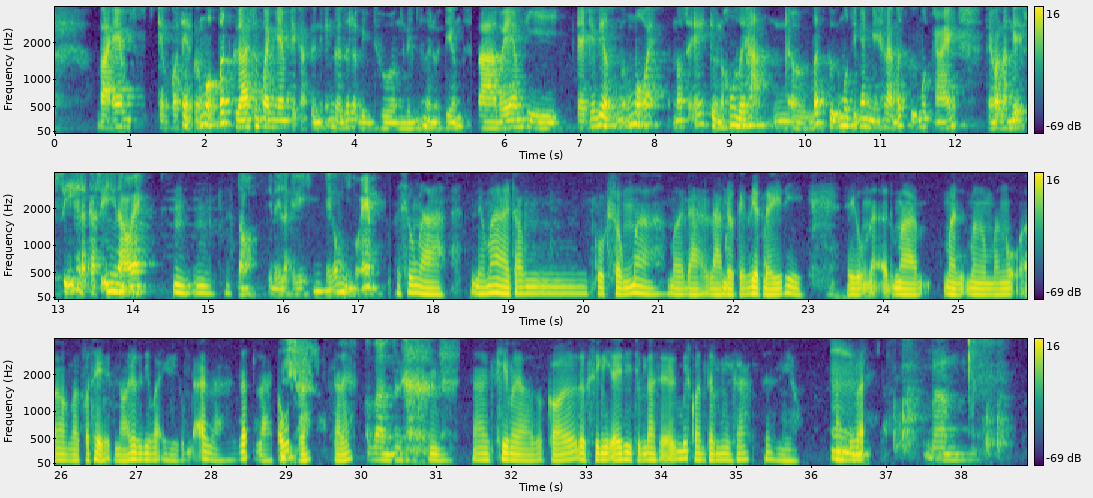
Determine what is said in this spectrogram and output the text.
và em kiểu có thể ngưỡng mộ bất cứ ai xung quanh em kể cả từ những người rất là bình thường đến những người nổi tiếng và với em thì cái cái việc ngưỡng mộ ấy nó sẽ kiểu nó không giới hạn ở bất cứ một cái ngành nghề hay là bất cứ một cái phải gọi là nghệ sĩ hay là ca sĩ như nào anh ừ, ừ. đó thì đấy là cái cái góc nhìn của em nói chung là nếu mà trong cuộc sống mà mà đã làm được cái việc đấy thì thì cũng đã mà mà mà mà ngộ ờ, và có thể nói được như vậy thì cũng đã là rất là tốt rồi thật đấy. Vâng. Ừ. à, khi mà có được suy nghĩ đấy thì chúng ta sẽ biết quan tâm người khác rất là nhiều. À, ừ. như vậy. Vâng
